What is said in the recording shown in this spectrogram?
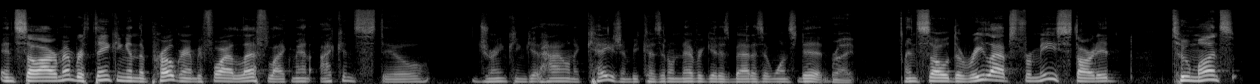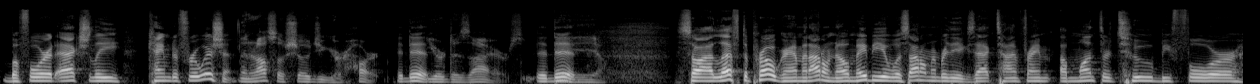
And so I remember thinking in the program before I left, like, man, I can still drink and get high on occasion because it'll never get as bad as it once did. Right. And so the relapse for me started two months before it actually came to fruition. And it also showed you your heart. It did. Your desires. It did. Yeah. So I left the program, and I don't know, maybe it was I don't remember the exact time frame. A month or two before,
